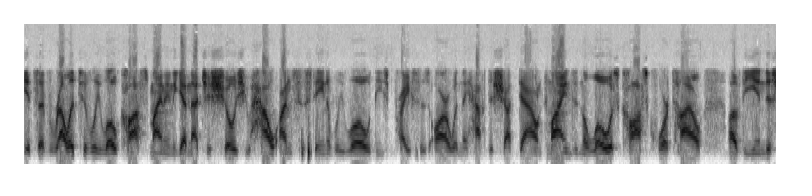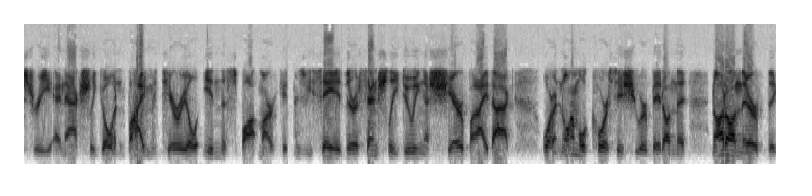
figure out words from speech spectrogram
It's a relatively low cost mine, and again, that just shows you how unsustainably low these prices are when they have to shut down mines in the lowest cost quartile of the industry and actually go and buy material in the spot market. As we say, they're essentially doing a share buyback or a normal course issuer bid on the not on their the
